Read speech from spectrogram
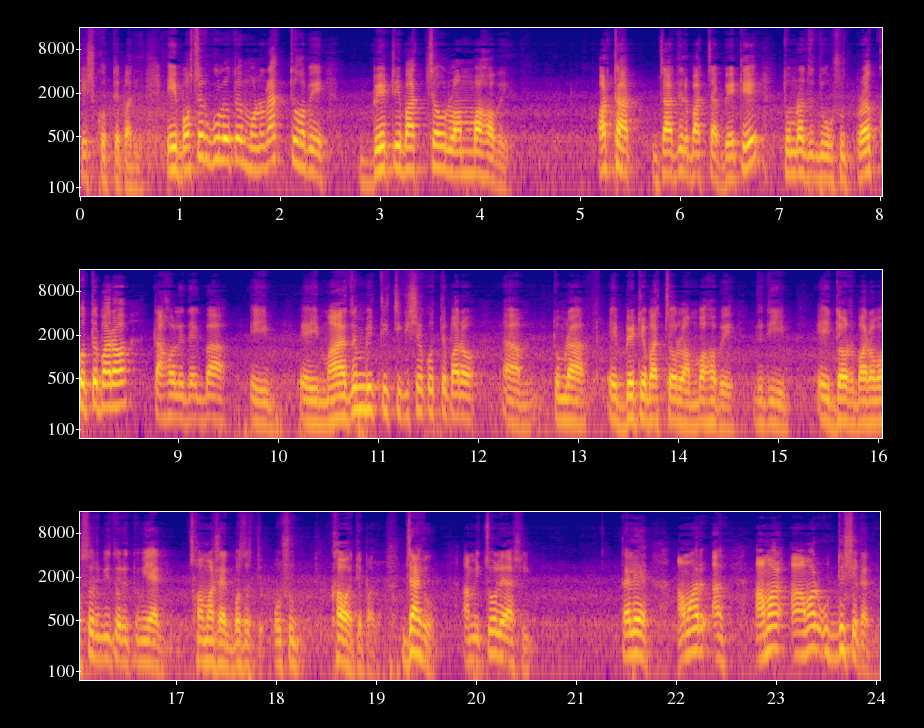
শেষ করতে পারি। এই বছরগুলোতে মনে রাখতে হবে, বেটে বাচ্চাও লম্বা হবে। অর্থাৎ যাদের বাচ্চা বেটে তোমরা যদি ওষুধ প্রয়োগ করতে পারো, তাহলে দেখবা এই এই মায়াজম ভিত্তিক চিকিৎসা করতে পারো। তোমরা এই বেটে বাচ্চাও লম্বা হবে। যদি এই দশ বারো বছরের ভিতরে তুমি এক, ছ মাস, এক বছর ওষুধ খাওয়াতে পারো। যাই হোক, আমি চলে আসি। তাহলে আমার আমার আমার উদ্দেশ্যটা কি?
